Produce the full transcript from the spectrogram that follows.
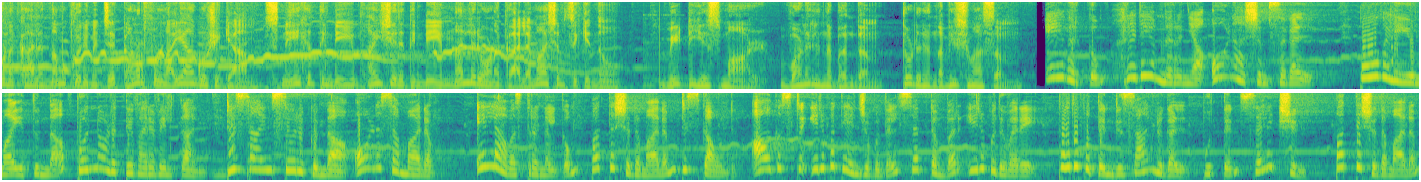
ഓണക്കാലം നമുക്കൊരുമിച്ച് കളർഫുള്ളായി ആഘോഷിക്കാം. സ്നേഹത്തിന്റെയും ഐശ്വര്യത്തിന്റെയും നല്ലൊരു ഓണക്കാലം ആശംസിക്കുന്നു. മാൾ വളരുന്ന ബന്ധം തുടരുന്ന വിശ്വാസം. ഏവർക്കും ഹൃദയം നിറഞ്ഞ ഓണാശംസകൾ. പൂവളിയുമായി എത്തുന്ന പൊന്നോണത്തെ വരവേൽക്കാൻ ഡിസൈൻസ് ഒരുക്കുന്ന ഓണസമ്മാനം. എല്ലാ വസ്ത്രങ്ങൾക്കും പത്ത് ശതമാനം ഡിസ്കൗണ്ട്. ആഗസ്റ്റ് ഇരുപത്തിയഞ്ച് മുതൽ സെപ്റ്റംബർ ഇരുപത് വരെ. പുതുപുത്തൻ ഡിസൈനുകൾ പുത്തൻ സെലക്ഷൻ പത്ത് ശതമാനം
